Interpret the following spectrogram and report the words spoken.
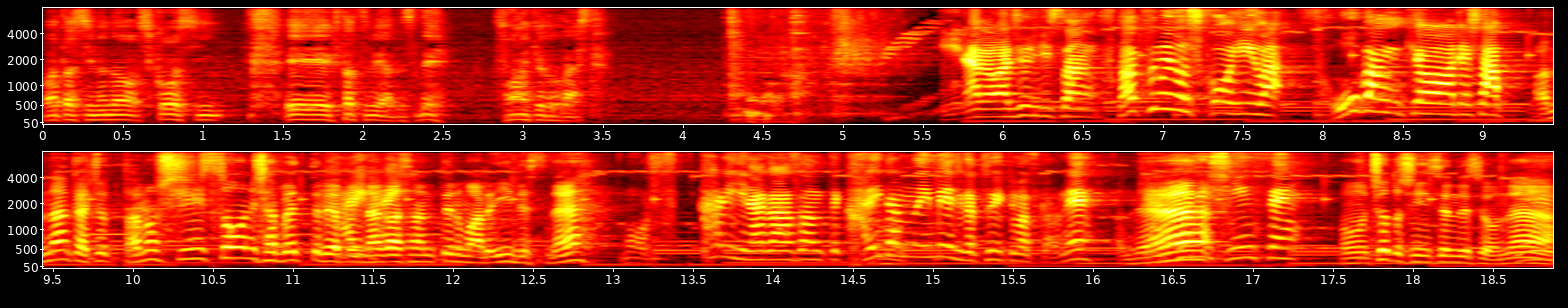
私の嗜好品、えー、2つ目はですね双眼鏡でございました。稲川淳二さん2つ目の嗜好品は双眼鏡でした。あなんかちょっと楽しそうに喋ってるやっぱり長さんっていうのもあれいいですね、もうすっかり稲川さんって階段のイメージがついてますからね。ね。逆に新鮮。うん、ちょっと新鮮ですよね、あ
